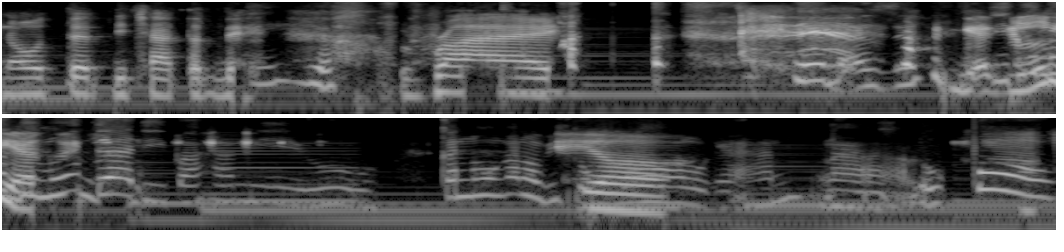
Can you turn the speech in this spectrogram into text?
Noted dicatat deh. Right. Iya sih? Gak geli ya lebih mudah dipahami yuk kan lu kan lebih ke mall kan? Nah lupa.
